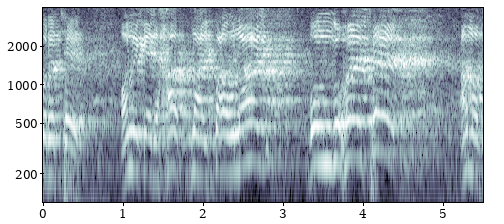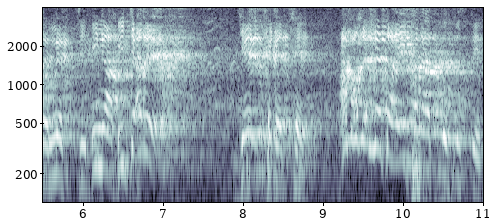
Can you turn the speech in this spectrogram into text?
করেছে। অনেকের হাত নাই, পাও নাই, পঙ্গু হয়েছে। আমাদের নেত্রী বিনা বিচারে জেল খেটেছে। আমাদের নেতা এখানে আজকে উপস্থিত।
